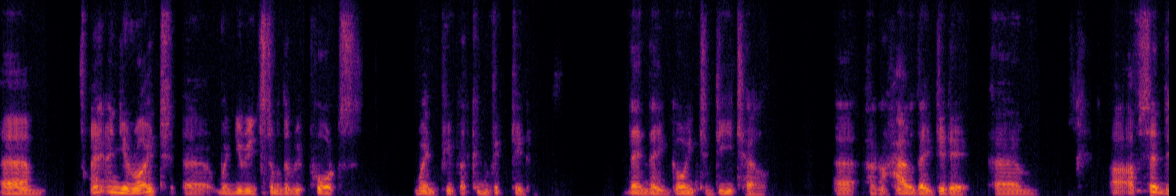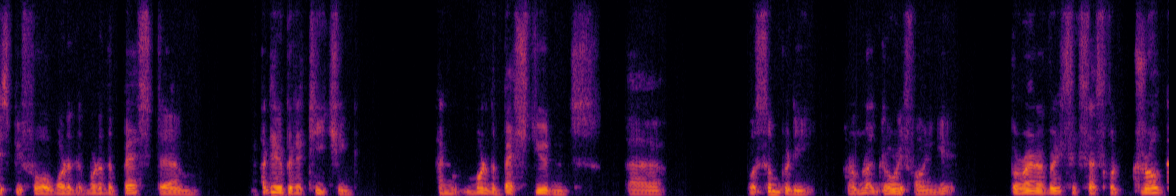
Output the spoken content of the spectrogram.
Um, and, and, you're right. Uh, when you read some of the reports, when people are convicted, then they go into detail uh, on how they did it. Um, I've said this before. One of the one of the best. Um, I did a bit of teaching, and one of the best students uh, was somebody. I'm not glorifying it, but ran a very successful drug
